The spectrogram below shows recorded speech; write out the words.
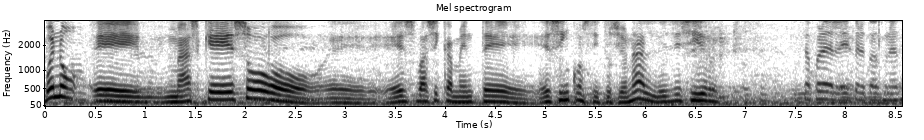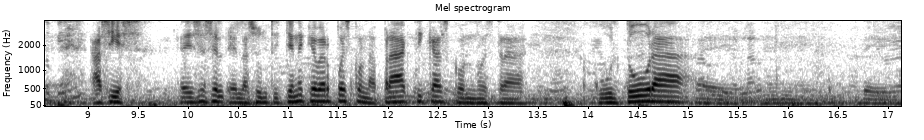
Bueno, eh, más que eso eh, es básicamente es inconstitucional, es decir... Está fuera de la ley, pero de todas maneras lo piden. Así es, ese es el, el asunto y tiene que ver pues con las prácticas, con nuestra cultura eh, de,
